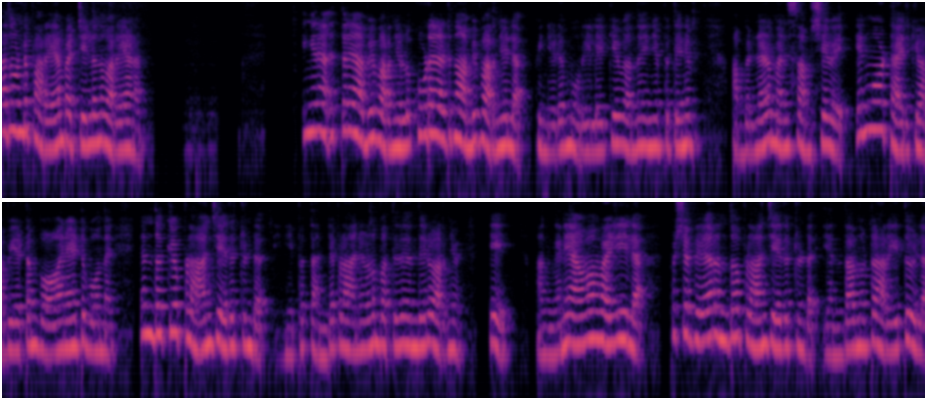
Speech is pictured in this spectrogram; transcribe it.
അതുകൊണ്ട് പറയാൻ പറ്റിയില്ലെന്ന് പറയാണ്. ഇങ്ങനെ ഇത്രയും അഭി പറഞ്ഞുള്ളൂ. കൂടുതലായിട്ടൊന്നും അഭി പറഞ്ഞില്ല. പിന്നീട് മുറിയിലേക്ക് വന്നു കഴിഞ്ഞപ്പോഴത്തേനും അപർണയുടെ മനസ്സ് സംശയമേ എങ്ങോട്ടായിരിക്കും അഭിയേട്ടൻ പോകാനായിട്ട് പോകുന്നത് എന്തൊക്കെയോ പ്ലാൻ ചെയ്തിട്ടുണ്ട്. ഇനിയിപ്പോൾ തന്റെ പ്ലാനുകളും പദ്ധതി എന്തേലും അറിഞ്ഞു. ഏ അങ്ങനെ ആവാൻ വഴിയില്ല. പക്ഷെ വേറെന്തോ പ്ലാൻ ചെയ്തിട്ടുണ്ട്. എന്താന്നിട്ട് അറിയത്തുമില്ല.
